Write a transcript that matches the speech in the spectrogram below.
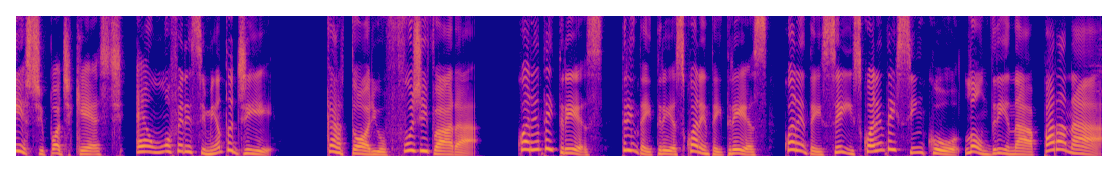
Este podcast é um oferecimento de Cartório Fujivara 43 33 43 46 45 Londrina, Paraná.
